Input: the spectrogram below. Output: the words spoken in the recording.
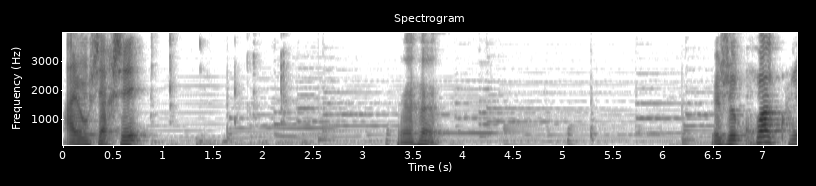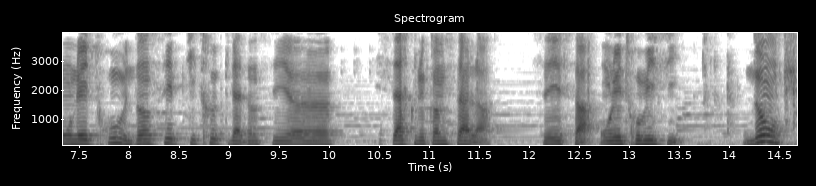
Allons chercher. Uh-huh. Je crois qu'on les trouve dans ces petits trucs là, dans ces euh, cercles comme ça là. C'est ça, on les trouve ici. Donc,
